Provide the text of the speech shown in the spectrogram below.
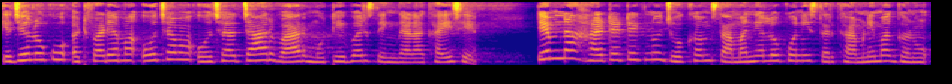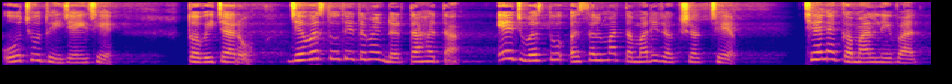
કે જે લોકો અઠવાડિયામાં ઓછામાં ઓછા ચાર વાર મુઠ્ઠીભર સિંગદાણા ખાય છે. તેમના હાર્ટ એટેકનું જોખમ સામાન્ય લોકોની સરખામણીમાં ઘણું ઓછું થઈ જાય છે. તો વિચારો, જે વસ્તુથી તમે ડરતા હતા, એ જ વસ્તુ અસલમાં તમારી રક્ષક છે. છે ને કમાલની વાત?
